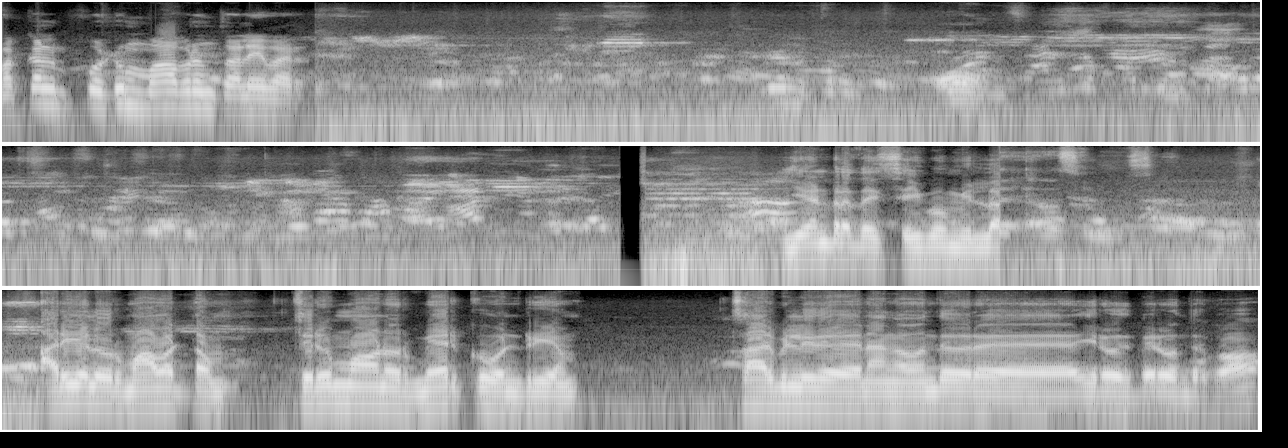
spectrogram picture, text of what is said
மக்கள் போட்டும் மாபெரும் தலைவர். இயன்றதை செய்வோம் இல்லை. அரியலூர் மாவட்டம் திருமானூர் மேற்கு ஒன்றியம் சார்பில் நாங்கள் வந்து ஒரு இருபது பேர் வந்திருக்கோம்.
